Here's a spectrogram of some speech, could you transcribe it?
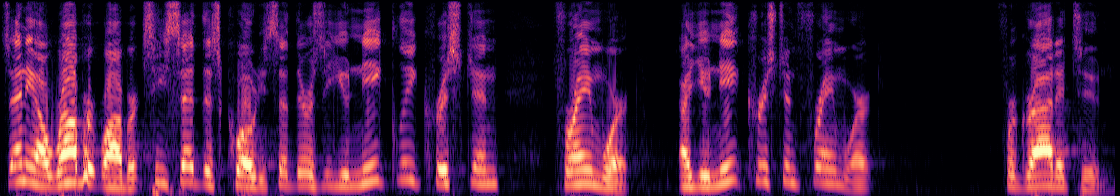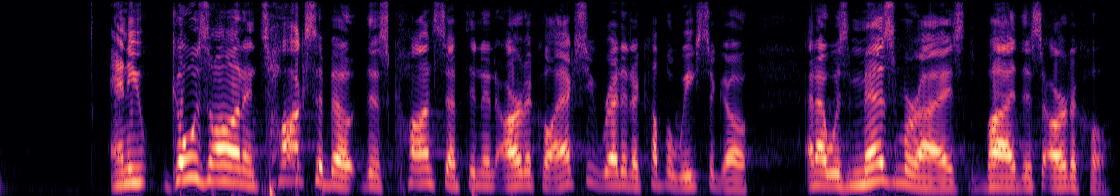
So, anyhow, Robert Roberts, he said this quote. He said, There's a uniquely Christian framework, a unique Christian framework for gratitude. And he goes on and talks about this concept in an article. I actually read it a couple weeks ago, and I was mesmerized by this article.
